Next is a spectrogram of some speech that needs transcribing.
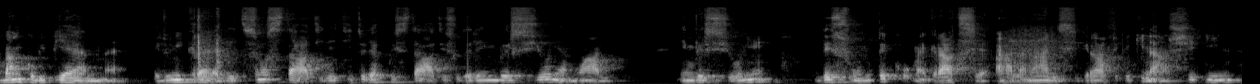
Banco BPM ed Unicredit sono stati dei titoli acquistati su delle inversioni annuali, inversioni desunte come grazie all'analisi grafica e Kinashi in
